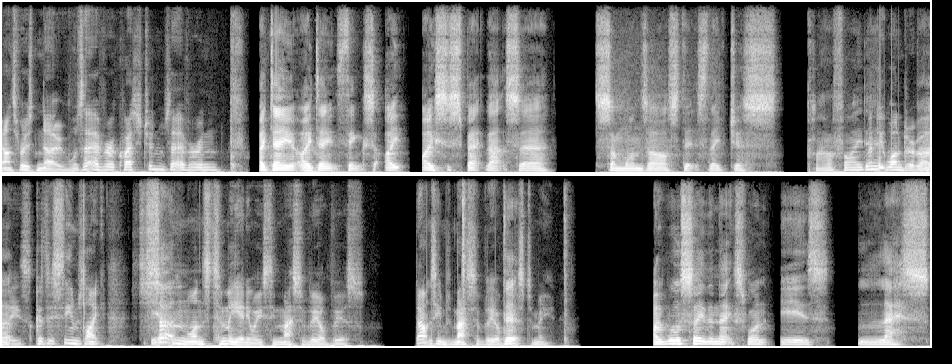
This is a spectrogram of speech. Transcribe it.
The answer is no. Was that ever a question? Was that ever in. I don't, I don't think so. I, I suspect that's uh, someone's asked it, so they've just clarified I it. do wonder about but- these because it seems like certain ones to me, anyway, seem massively obvious. That one seems massively obvious to me. I will say the next one is less.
